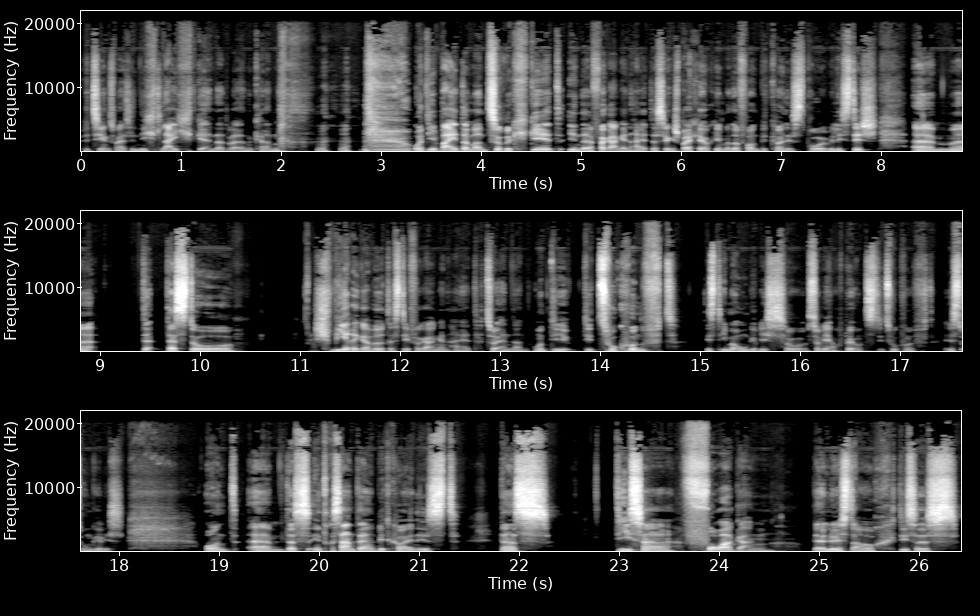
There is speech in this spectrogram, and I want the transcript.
beziehungsweise nicht leicht geändert werden kann. und je weiter man zurückgeht in der Vergangenheit, deswegen spreche ich auch immer davon, Bitcoin ist probabilistisch, ähm, desto schwieriger wird es, die Vergangenheit zu ändern. Und die, die Zukunft ist immer ungewiss, so, so wie auch bei uns. Die Zukunft ist ungewiss. Und ähm, das Interessante an Bitcoin ist, dass dieser Vorgang, der löst auch dieses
